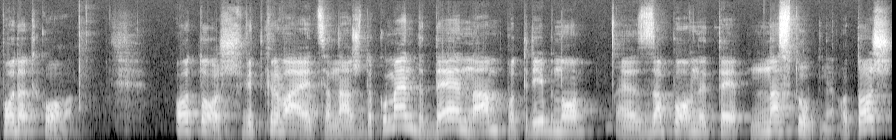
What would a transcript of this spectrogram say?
податкова. Отож, відкривається наш документ, де нам потрібно заповнити наступне. Отож,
